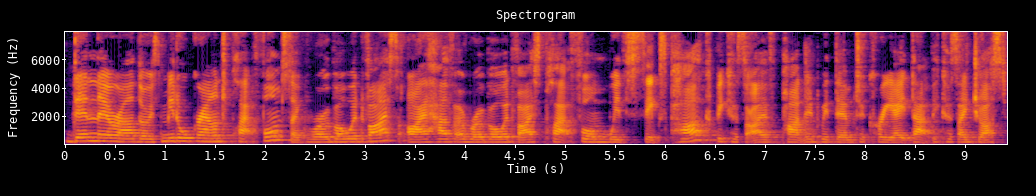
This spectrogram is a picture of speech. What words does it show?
Then there are those middle ground platforms like Robo Advice. I have a Robo Advice platform with Six Park because I've partnered with them to create that because I just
